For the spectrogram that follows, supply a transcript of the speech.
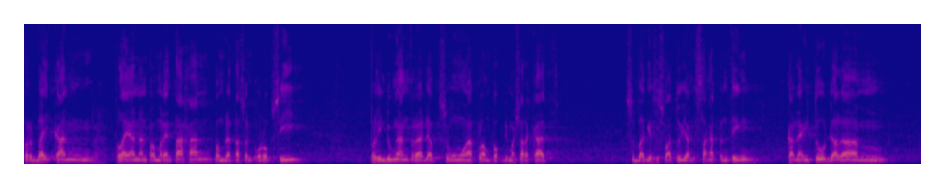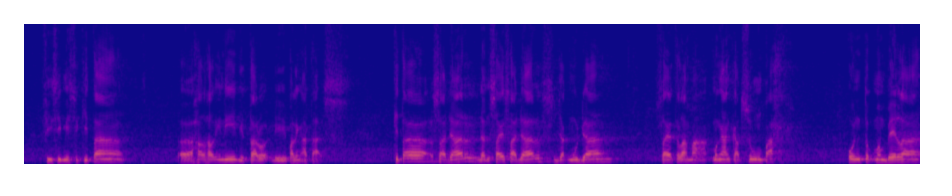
perbaikan pelayanan pemerintahan, pemberantasan korupsi, pelindungan terhadap semua kelompok di masyarakat sebagai sesuatu yang sangat penting. Karena itu dalam visi misi kita eh, hal-hal ini ditaruh di paling atas. Kita sadar dan saya sadar sejak muda saya telah mengangkat sumpah untuk membela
